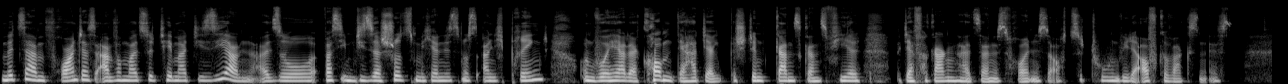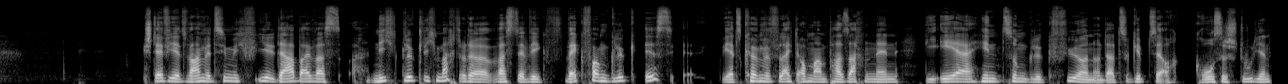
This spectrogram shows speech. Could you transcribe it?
mit seinem Freund das einfach mal zu thematisieren. Also was ihm dieser Schutzmechanismus eigentlich bringt und woher der kommt. Der hat ja bestimmt ganz, ganz viel mit der Vergangenheit seines Freundes auch zu tun, wie der aufgewachsen ist. Steffi, jetzt waren wir ziemlich viel dabei, was nicht glücklich macht oder was der Weg weg vom Glück ist. Jetzt können wir vielleicht auch mal ein paar Sachen nennen, die eher hin zum Glück führen. Und dazu gibt es ja auch große Studien.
